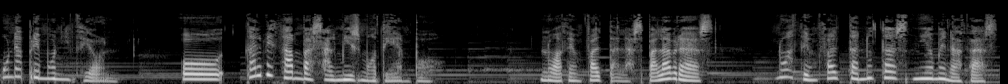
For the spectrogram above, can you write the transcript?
una premonición, o tal vez ambas al mismo tiempo. No hacen falta las palabras, no hacen falta notas ni amenazas.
